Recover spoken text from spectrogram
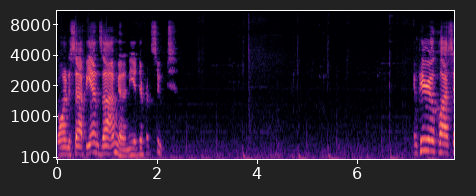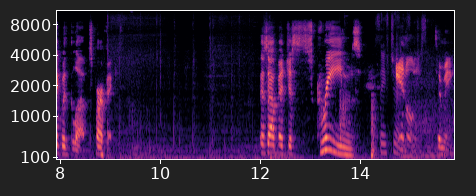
Going to Sapienza, I'm gonna need a different suit. Imperial Classic with gloves. Perfect. This outfit just screams. Italy to me.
